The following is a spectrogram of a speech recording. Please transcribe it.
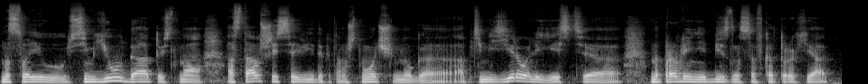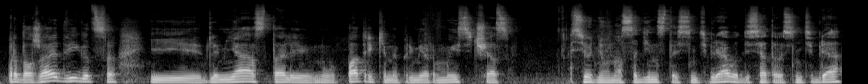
на свою семью, да, то есть на оставшиеся виды, потому что мы очень много оптимизировали, есть э, направления бизнеса, в которых я продолжаю двигаться, и для меня стали, ну, Патрики, например, мы сейчас Сегодня у нас 11 сентября, вот 10 сентября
